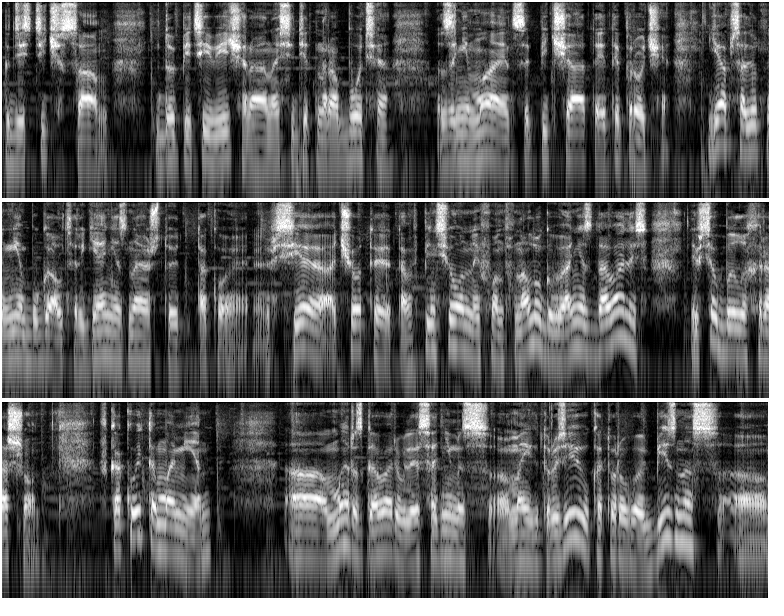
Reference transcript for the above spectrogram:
к 10 часам. До 5 вечера она сидит на работе, занимается, печатает и прочее. Я абсолютно не бухгалтер. Я не знаю, что это такое. Все отчеты там, в пенсионный фонд, в налоговую, они сдавались, и все было хорошо. В какой-то момент момент а, мы разговаривали с одним из моих друзей, у которого бизнес а,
